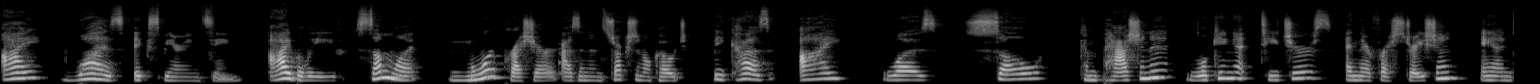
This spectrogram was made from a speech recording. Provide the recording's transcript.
I was experiencing, I believe, somewhat more pressure as an instructional coach because I was so compassionate looking at teachers and their frustration and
